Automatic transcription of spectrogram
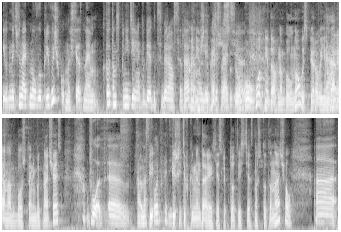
и начинать новую привычку, мы все знаем, кто там с понедельника бегать собирался, да, конечно, там, или конечно. перестать... Э, год недавно был новый, с 1 января да. надо было что-нибудь начать. Вот, э, там на спорт ходить. Пишите в комментариях, если кто-то, естественно, что-то начал. А,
